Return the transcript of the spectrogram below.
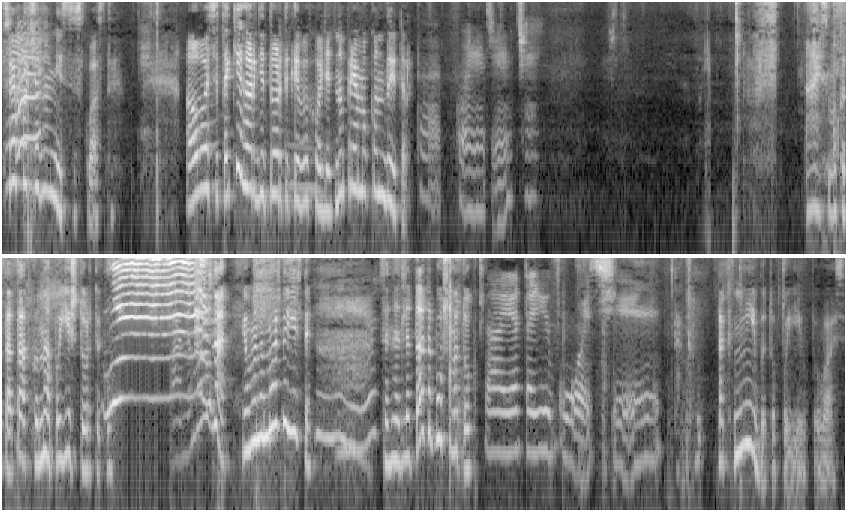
Все хоче на місце скласти. А у вас і такі гарні тортики виходять, ну прямо кондитер. Так, чай. Ай, смакота, татку, на, поїж тортику. А не можна? Йому не можна їсти? Це не для тата був шматок. Это и гости. Так, так нібито поїв би Вася.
